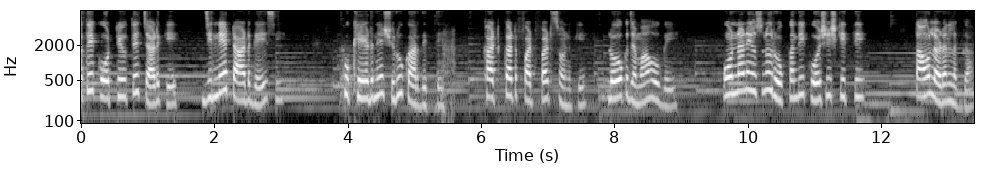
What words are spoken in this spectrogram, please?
ਅਤੇ ਕੋਠੇ ਉੱਤੇ ਚੜ ਕੇ ਜਿੰਨੇ ਟਾੜ ਗਏ ਸੀ, ਉਖੇੜਨੇ ਸ਼ੁਰੂ ਕਰ ਦਿੱਤੇ। ਖਟਖਟ ਫਟਫਟ ਸੁਣ ਕੇ ਲੋਕ ਜਮ੍ਹਾਂ ਹੋ ਗਏ। ਉਹਨਾਂ ਨੇ ਉਸ ਨੂੰ ਰੋਕਣ ਦੀ ਕੋਸ਼ਿਸ਼ ਕੀਤੀ, ਤਾਂ ਉਹ ਲੜਨ ਲੱਗਾ।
